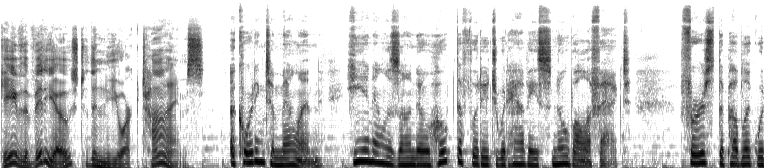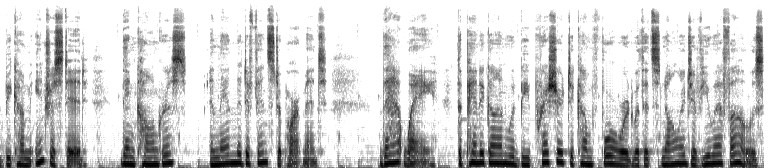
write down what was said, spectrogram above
gave the videos to the New York Times. According to Mellon, he and Elizondo hoped the footage would have a snowball effect. First, the public would become interested, then Congress, and then the Defense Department. That way, the Pentagon would be pressured to come forward with its knowledge of UFOs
